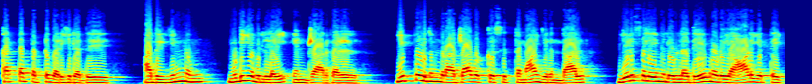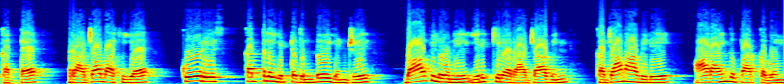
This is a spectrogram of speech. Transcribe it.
கட்டப்பட்டு வருகிறது. அது இன்னும் முடியவில்லை என்றார்கள். இப்பொழுதும் ராஜாவுக்கு சித்தமாயிருந்தால் எருசலேமில் உள்ள தேவனுடைய ஆலயத்தை கட்ட ராஜாவாகிய கோரேஸ் கட்டளையிட்டதுண்டோ என்று பாபிலோனில் இருக்கிற ராஜாவின் கஜானாவிலே ஆராய்ந்து பார்க்கவும்.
